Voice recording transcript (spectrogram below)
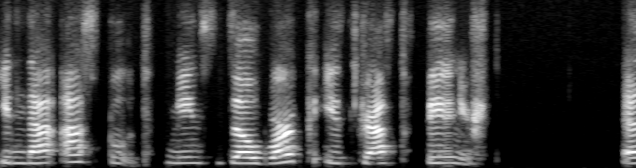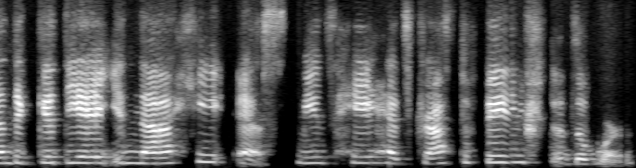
ina asbut means the work is just finished. And Gadia ina he is means he has just finished the work.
